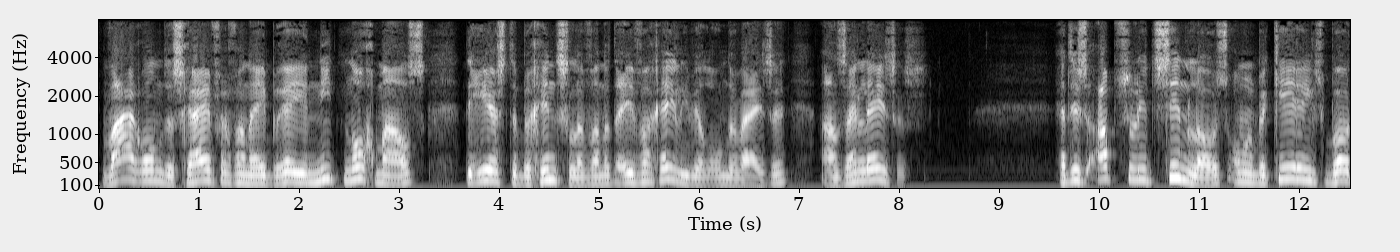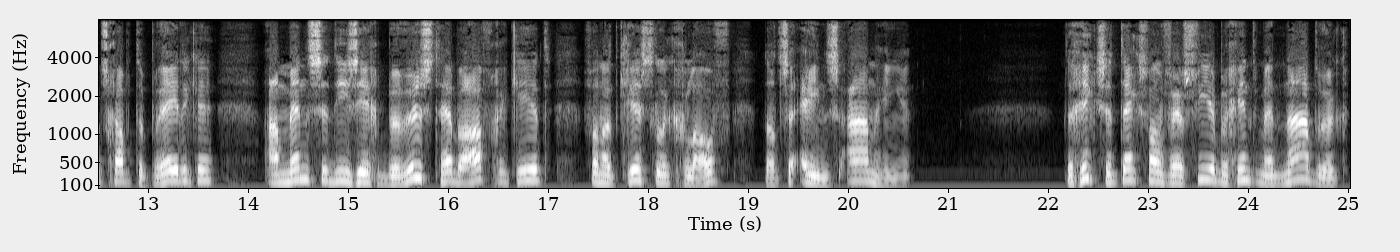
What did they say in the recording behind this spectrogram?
waarom de schrijver van Hebreeën niet nogmaals de eerste beginselen van het evangelie wil onderwijzen aan zijn lezers. Het is absoluut zinloos om een bekeringsboodschap te prediken aan mensen die zich bewust hebben afgekeerd van het christelijk geloof dat ze eens aanhingen. De Griekse tekst van vers 4 begint met nadruk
